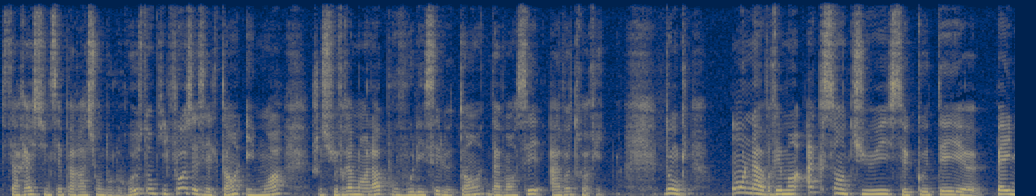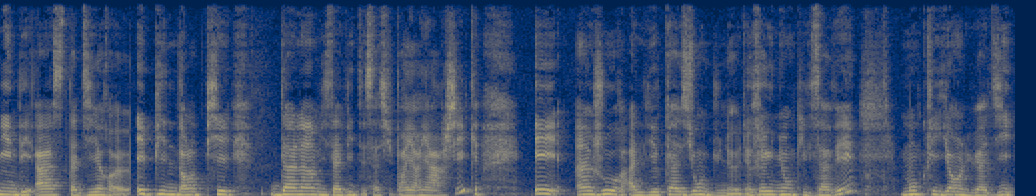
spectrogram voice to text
ça reste une séparation douloureuse. Donc il faut cesser le temps et moi, je suis vraiment là pour vous laisser le temps d'avancer à votre rythme. Donc on a vraiment accentué ce côté euh, pain in the ass, c'est-à-dire euh, épine dans le pied d'Alain vis-à-vis de sa supérieure hiérarchique. Et un jour, à l'occasion d'une réunion qu'ils avaient, mon client lui a dit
